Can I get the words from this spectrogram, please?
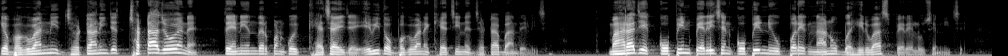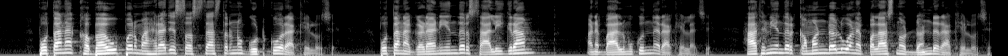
કે ભગવાનની જટાની જે છટા જોવે ને, તો એની અંદર પણ કોઈ ખેંચાઈ જાય. એવી તો ભગવાને ખેંચીને જટા બાંધેલી છે. મહારાજે એક કોપીન પહેરી છે અને કોપીનની ઉપર એક નાનું બહિર્વાસ પહેરેલું છે નીચે. પોતાના ખભા ઉપર મહારાજે શસ્ત્રાસ્ત્રનો ગુટકો રાખેલો છે. પોતાના ગળાની અંદર શાલિગ્રામ અને બાલમુકુંદને રાખેલા છે. હાથની અંદર કમંડલું અને પલાસનો દંડ રાખેલો છે.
